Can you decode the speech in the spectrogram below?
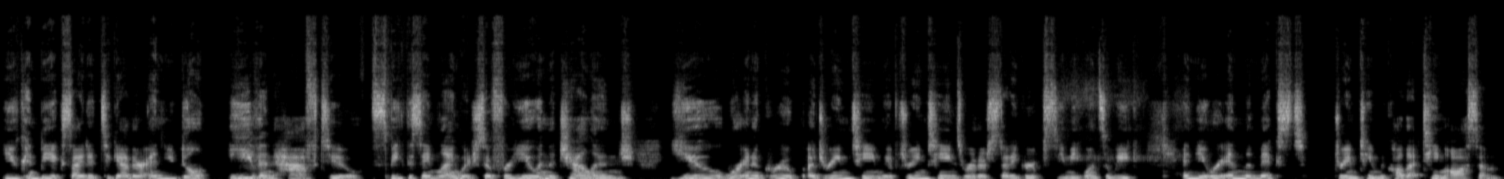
you can be excited together and you don't even have to speak the same language. So for you in the challenge, you were in a group, a dream team. We have dream teams where there's study groups. You meet once a week and you were in the mixed dream team. We call that team awesome.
